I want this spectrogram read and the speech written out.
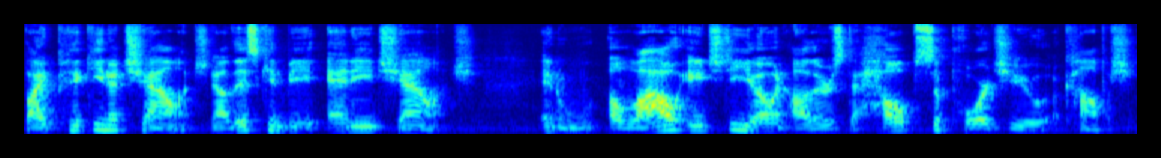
by picking a challenge. Now this can be any challenge and allow HDO and others to help support you accomplish it.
